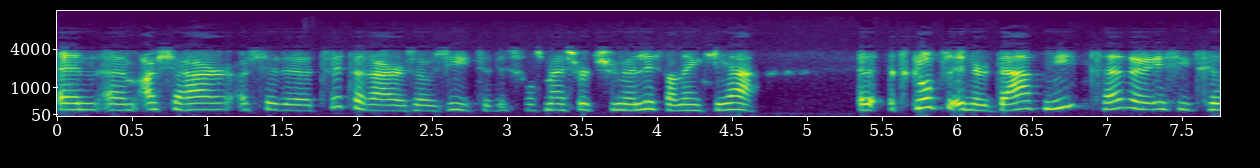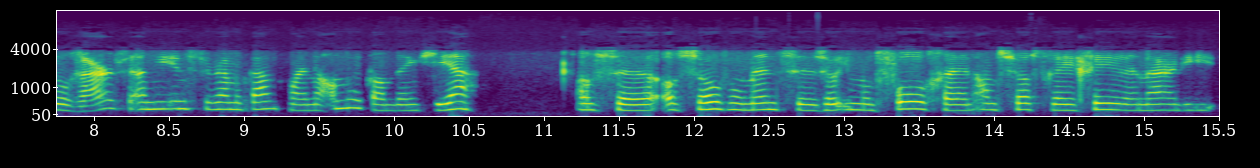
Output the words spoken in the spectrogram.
En ehm, als, je haar, als je de twitteraar zo ziet, het is volgens mij een soort journalist, dan denk je ja, eh, het klopt inderdaad niet. Hè? Er is iets heel raars aan die Instagram-account. Maar aan de andere kant denk je ja, als, eh, als zoveel mensen zo iemand volgen en enthousiast reageren naar die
